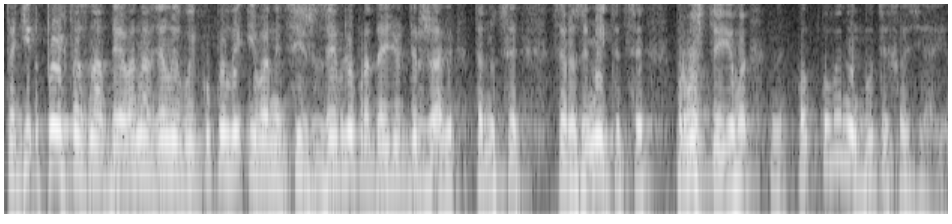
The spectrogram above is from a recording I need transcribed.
Тоді той, хто знав, де вона, взяли, викупили, і вони ці ж землю продають державі. Та ну це, це розумієте, це просто його По- повинен бути хазяїн.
